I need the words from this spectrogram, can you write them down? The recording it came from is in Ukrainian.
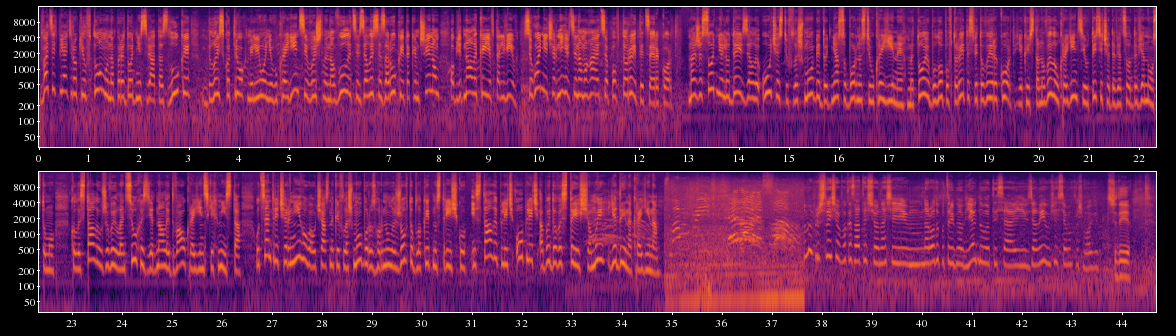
25 років тому напередодні свята Злуки близько трьох мільйонів українців вийшли на вулиці, взялися за руки і таким чином об'єднали Київ та Львів. Сьогодні чернігівці намагаються повторити цей рекорд. Майже сотня людей взяли участь у флешмобі до Дня Соборності України. Метою було повторити світовий рекорд, який встановили українці у 1990-му, коли стали у живий ланцюг і з'єднали два українських міста. У центрі Чернігова учасники флешмобу розгорнули жовто-блакитну стрічку і стали пліч-опліч, аби довести, що ми єдина країна. Прийшли, щоб показати, що нашій народу потрібно об'єднуватися і взяли участь в цьому флешмобі. Сюди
